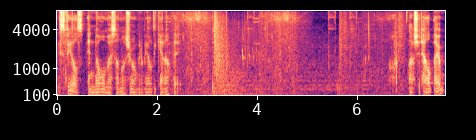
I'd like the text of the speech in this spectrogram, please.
this feels enormous. I'm not sure I'm going to be able to get up it. That should help though.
